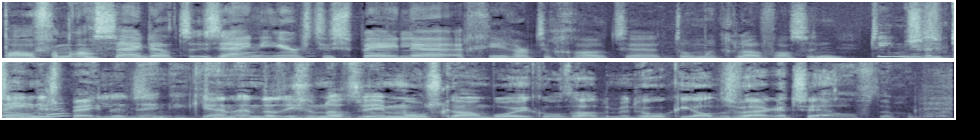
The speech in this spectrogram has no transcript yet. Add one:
Paul van As zei dat. Zijn eerste spelen, Gerard de Grote, Tom, ik geloof als een tiende spelen. tiende spelen, denk ik. Ja, en dat is omdat we in Moskou een boycott hadden met hockey. Anders waren hetzelfde geworden.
